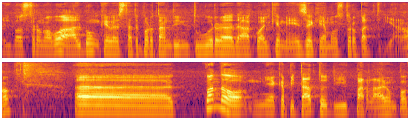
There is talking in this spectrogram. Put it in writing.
il vostro nuovo album che state portando in tour da qualche mese, che è Mostropatia, no? Eh, quando mi è capitato di parlare un po'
